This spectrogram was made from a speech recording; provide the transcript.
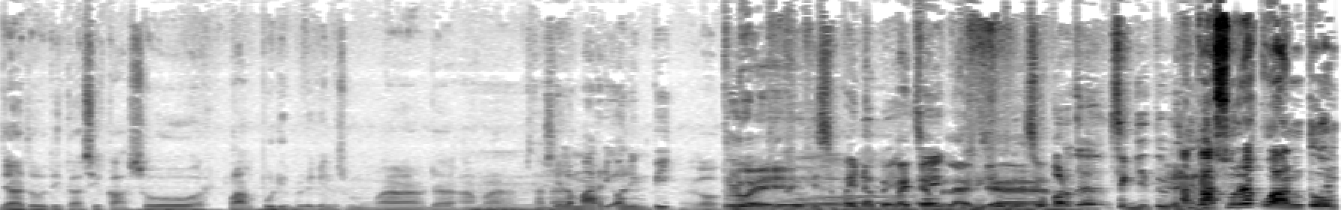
dia tuh dikasih kasur lampu dibeliin semua udah aman. Kasih Nah, lemari olimpik. Oh, Wih. sepeda bebek Meja belajar. supportnya segitu. Ah, kasurnya kuantum.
